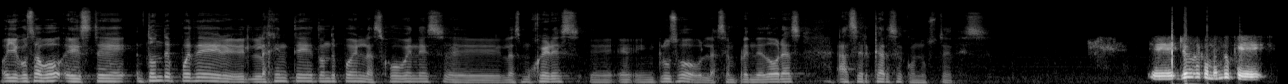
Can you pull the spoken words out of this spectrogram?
Oye, Gustavo, este, ¿dónde puede la gente, dónde pueden las jóvenes, eh, las mujeres, eh, e incluso las emprendedoras, acercarse con ustedes? Eh, yo les recomiendo que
